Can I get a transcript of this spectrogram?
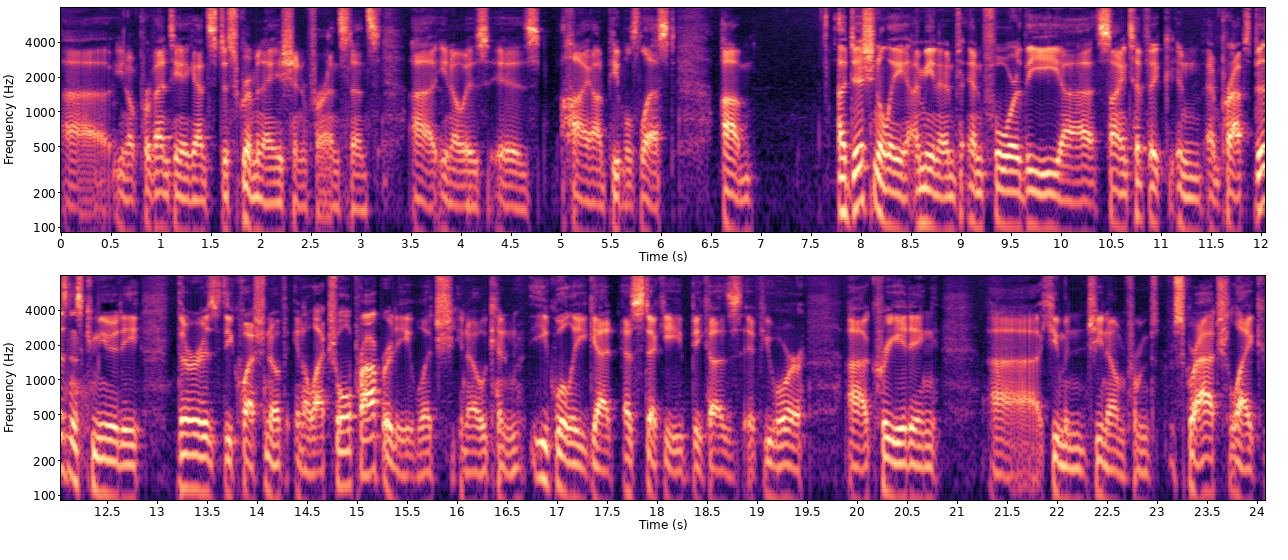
uh, you know, preventing against discrimination, for instance, uh, you know, is is high on people's list. Um, additionally, I mean, and, and for the uh, scientific and, and, perhaps business community, there is the question of intellectual property, which you know can equally get as sticky because if you're uh, creating uh, human genome from scratch like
